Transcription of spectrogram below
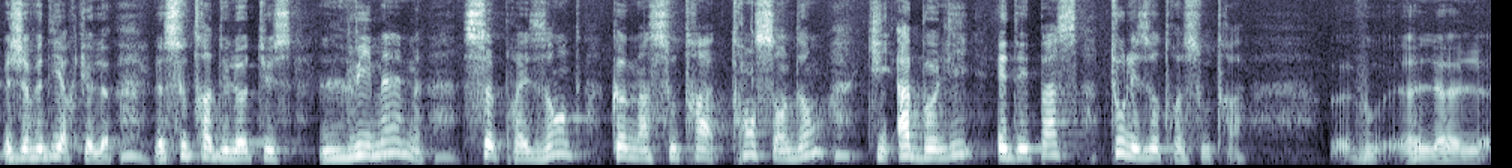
mais je veux dire que le, le Sutra du Lotus lui-même se présente comme un sutra transcendant qui abolit et dépasse tous les autres sutras. Euh,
